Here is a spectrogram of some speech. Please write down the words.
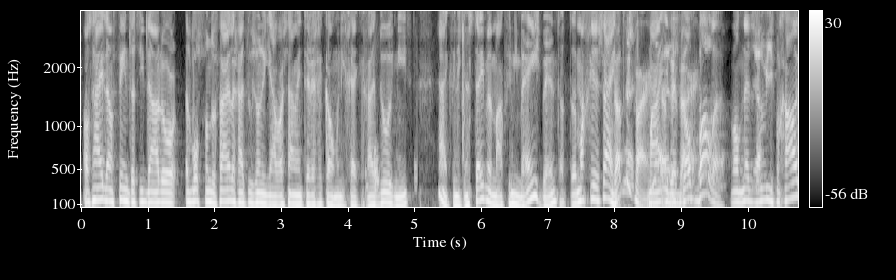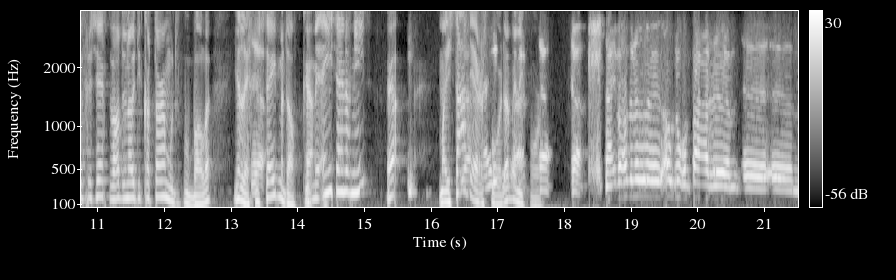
Als hij dan vindt dat hij daardoor, eh, los van de veiligheid... toen zo niet, ja, waar zijn we in terechtgekomen, die gekkigheid, doe ik niet. Ja, ik vind dat je een statement maakt, of je het niet mee eens bent, dat, dat mag je zijn. Dat is waar. Maar Ja, je bent wel ballen. Want net zoals Louis van Gaal heeft gezegd... we hadden nooit in Qatar moeten voetballen. Je legt een Ja. statement af. Kun je het Ja. mee eens zijn of niet? Ja. Maar je staat Ja, ergens voor, daar ben ik voor. Ja, ja. Nou, we hadden er ook nog een paar ehm, eh, ehm, eh,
